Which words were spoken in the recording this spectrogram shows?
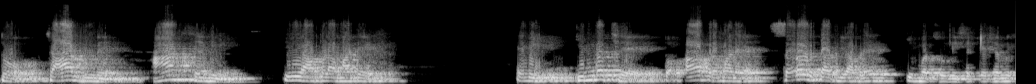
તો ચાર ગુણે આઠ સેમી એ આપણા માટે એની કિંમત છે. તો આ પ્રમાણે સરળતાથી આપણે કિંમત શોધી શકીએ છીએ મિત્રો.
